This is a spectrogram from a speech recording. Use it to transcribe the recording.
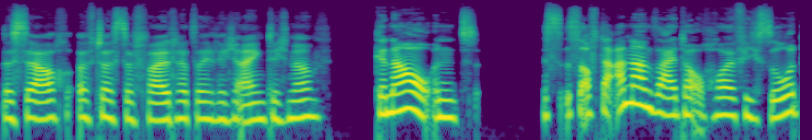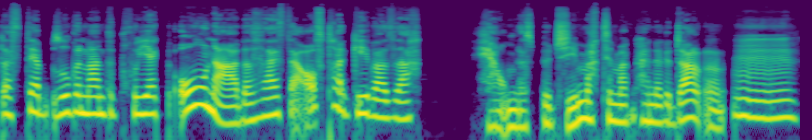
das ist ja auch öfters der Fall tatsächlich eigentlich, ne? Genau, und es ist auf der anderen Seite auch häufig so, dass der sogenannte Projekt-Owner, das heißt der Auftraggeber sagt, ja, um das Budget macht dir mal keine Gedanken. Mhm.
